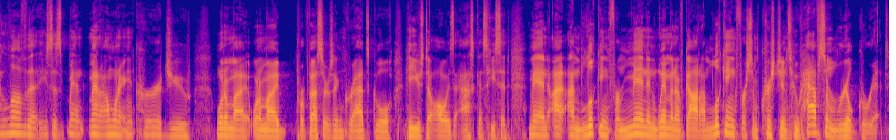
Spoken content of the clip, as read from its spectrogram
I love that. He says, "Man, man, I want to encourage you." One of my one of my professors in grad school, he used to always ask us. He said, "Man, I, I'm looking for men and women of God. I'm looking for some Christians who have some real grit."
